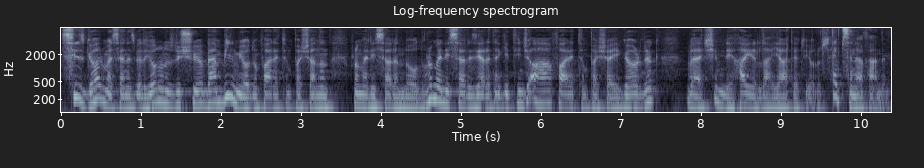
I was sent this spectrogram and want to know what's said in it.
Siz görmeseniz böyle yolunuz düşüyor. Ben bilmiyordum Fahrettin Paşa'nın Rumeli Hisarı'nda olduğunu. Rumeli Hisarı ziyaretine gittiğince aa Fahrettin Paşa'yı gördük ve şimdi hayırla yad ediyoruz. Hepsini efendim.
